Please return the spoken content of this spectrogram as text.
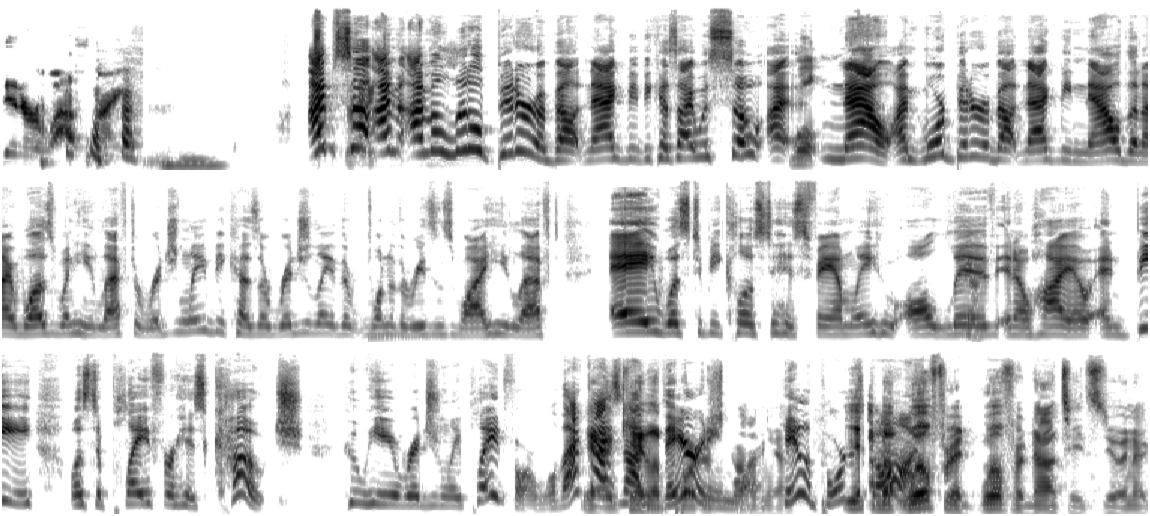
dinner last night. I'm so Right. I'm I'm a little bitter about Nagbe because I was so I, Well- now I'm more bitter about Nagbe now than I was when he left originally because originally the one of the reasons why he left A was to be close to his family who all live in Ohio and B was to play for his coach who he originally played for. Well, that Yeah, guy's not there Porter's anymore. gone, yeah. Caleb Porter's yeah, gone. but Wilfred Wilfried Nancy's doing a,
